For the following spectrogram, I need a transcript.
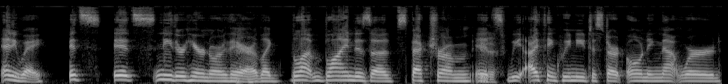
anyway, it's it's neither here nor there. Like bl- blind is a spectrum. It's yeah. we. I think we need to start owning that word.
